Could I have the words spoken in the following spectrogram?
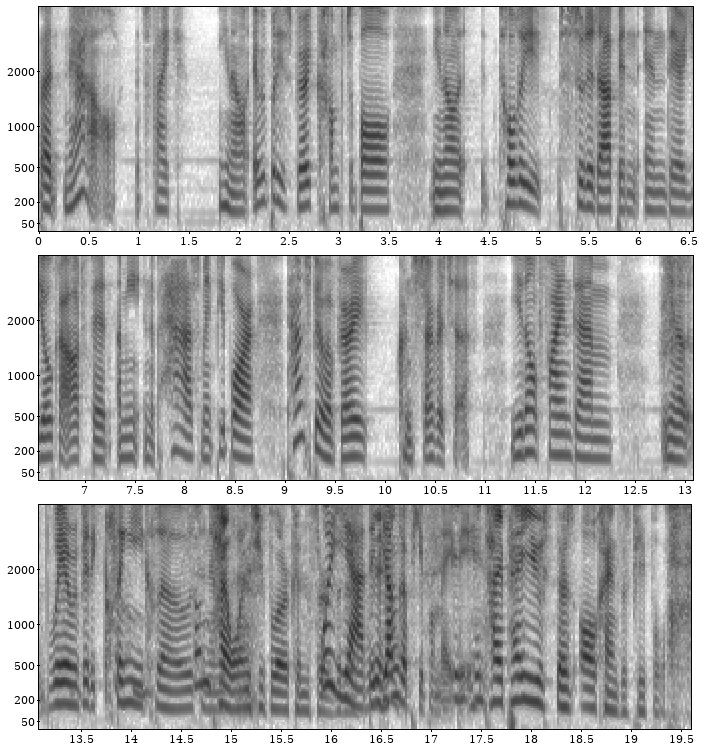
But now it's like, you know, everybody's very comfortable, you know, totally suited up in, in their yoga outfit. I mean, in the past, I mean, people are, times people are very conservative. You don't find them, you know, wearing really clingy clothes. Some and. Taiwanese people are conservative. Well, yeah, the We younger people maybe. in Taipei, you, there's all kinds of people.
